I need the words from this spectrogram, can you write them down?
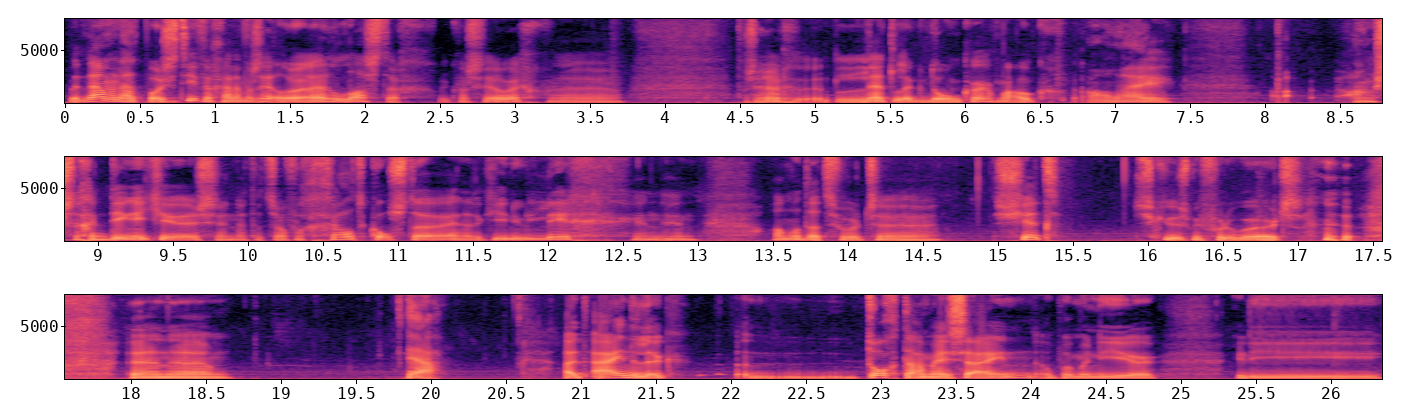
Met name naar het positieve gaan, dat was heel, heel lastig. Ik was heel erg... Uh, het was erg letterlijk donker, maar ook allerlei angstige dingetjes. En dat het zoveel geld kostte en dat ik hier nu lig. En, en allemaal dat soort uh, shit. Excuse me for the words. en um, ja, uiteindelijk uh, toch daarmee zijn op een manier die.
